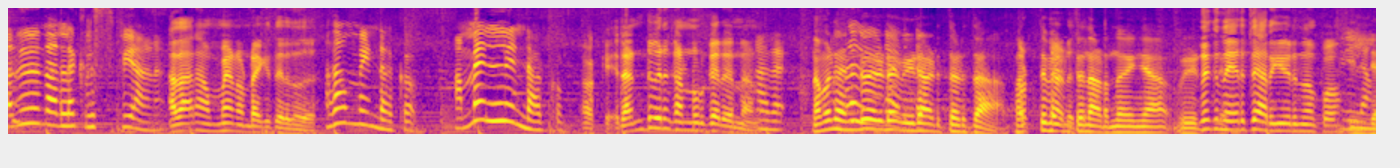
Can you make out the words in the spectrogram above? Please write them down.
അത് നല്ല ക്രിസ്പിയാണ് അതാണ് അമ്മയാണ് ഉണ്ടാക്കി തരുന്നത്? അത് അമ്മ ഉണ്ടാക്കും. അമ്മ എല്ലാം ഉണ്ടാക്കും. ഓക്കെ രണ്ടുപേരും കണ്ണൂർക്കാർ തന്നെയാണ്? അതെ. നമ്മൾ രണ്ടുപേരുടെ വീട് അടുത്തടുത്താ. പത്ത് മിനിറ്റ് നടന്നു കഴിഞ്ഞാൽ വീട് നിങ്ങൾക്ക് നേരത്തെ അറിയുമായിരുന്നു അപ്പൊ? ഇല്ല.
